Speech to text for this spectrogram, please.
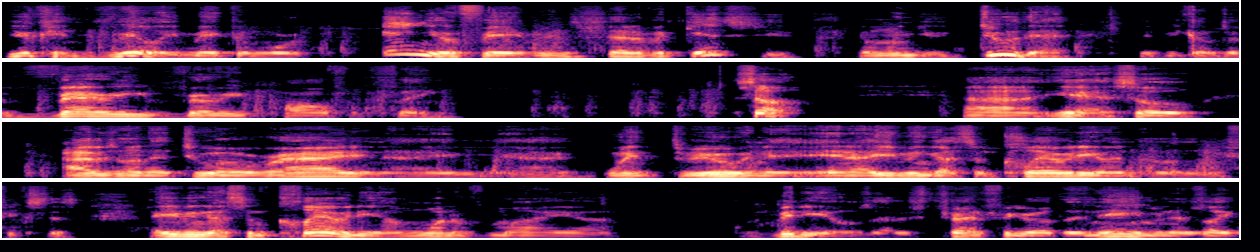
you can really make them work in your favor instead of against you. And when you do that, it becomes a very, very powerful thing. So, uh, yeah, so I was on that two hour ride and I, I went through and and I even got some clarity on. Let me fix this. I even got some clarity on one of my uh, videos. I was trying to figure out the name and I was like,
